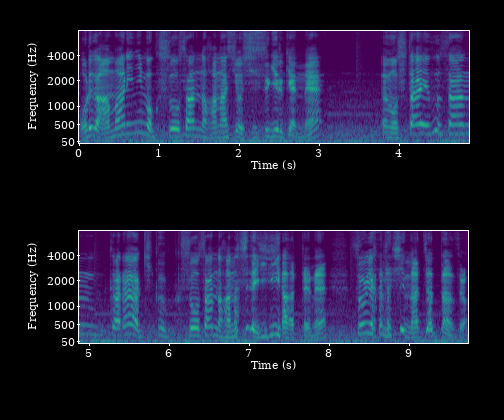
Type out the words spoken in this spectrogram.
俺があまりにもクソさんの話をしすぎるけんね。でもスタイフさんから聞くクソさんの話でいいやってね、そういう話になっちゃったんですよ。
